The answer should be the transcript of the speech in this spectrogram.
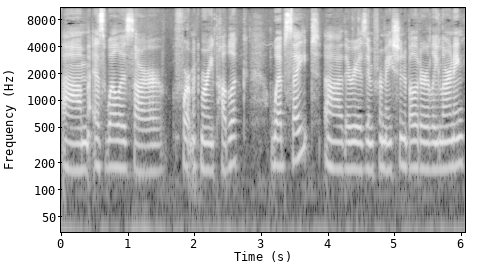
um, as well as our Fort McMurray Public website. Uh, there is information about early learning.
